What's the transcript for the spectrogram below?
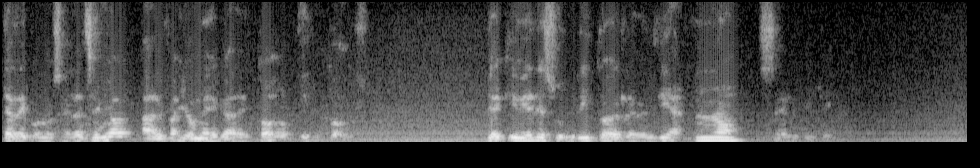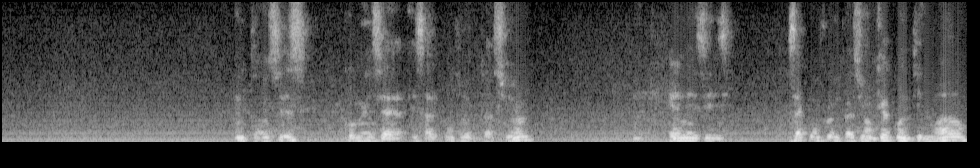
de reconocer al Señor, alfa y omega de todo y de todos. De aquí viene su grito de rebeldía, no serviré. Entonces comienza esa confrontación, Génesis, esa confrontación que ha continuado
